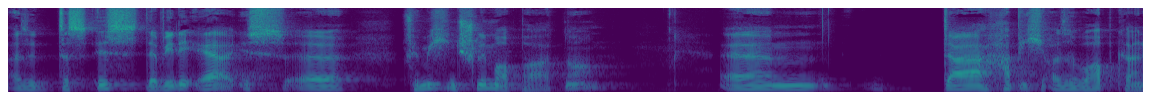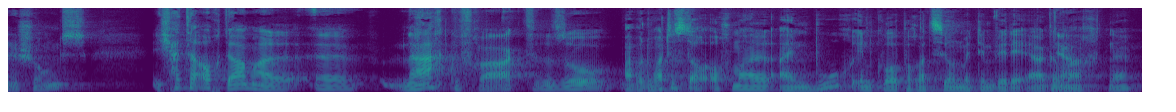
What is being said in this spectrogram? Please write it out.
Also das ist, der WDR ist äh, für mich ein schlimmer Partner. Ähm, da habe ich also überhaupt keine Chance. Ich hatte auch da mal äh, nachgefragt, so. Aber du hattest doch auch mal ein Buch in Kooperation mit dem WDR gemacht, ja. ne?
